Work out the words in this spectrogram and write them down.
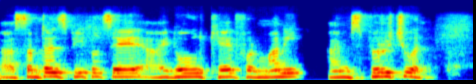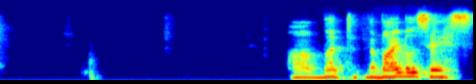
Uh, sometimes people say, I don't care for money, I'm spiritual. Uh, but the Bible says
